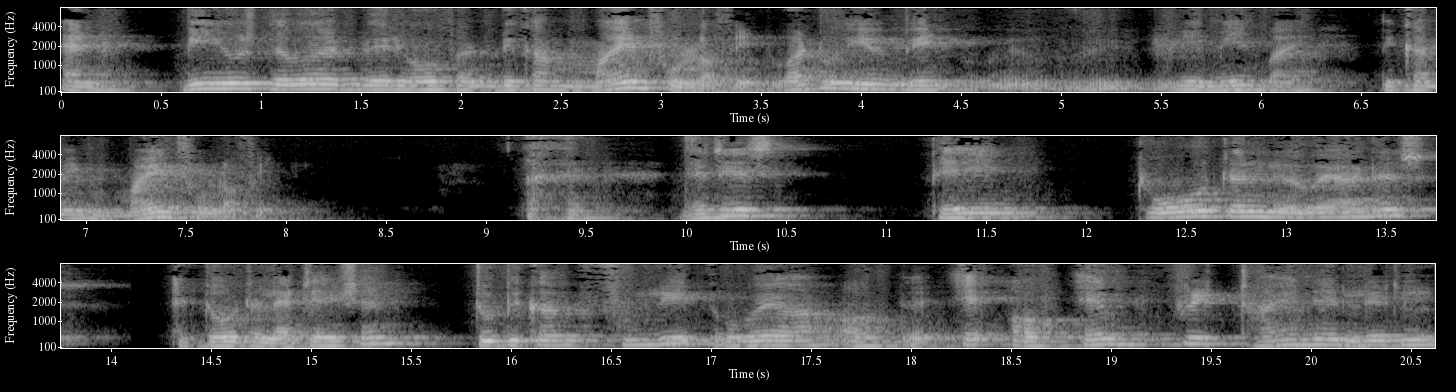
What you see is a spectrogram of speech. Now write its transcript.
And we use the word very often, become mindful of it. What do we mean, we mean by becoming mindful of it? that is paying total awareness and total attention to become fully aware of, the, of every tiny little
